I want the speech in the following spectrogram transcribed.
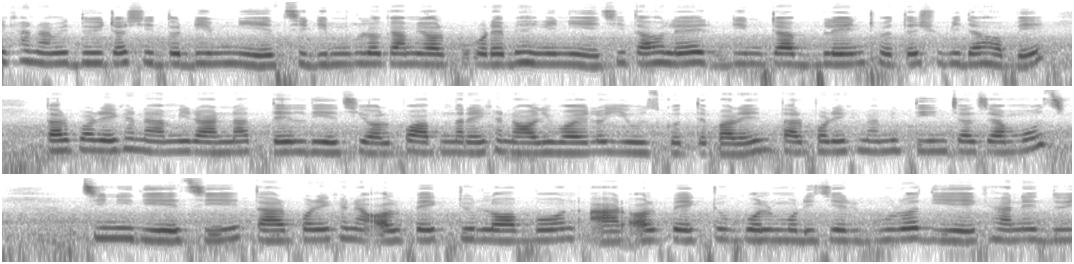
এখানে আমি দুইটা সিদ্ধ ডিম নিয়েছি। ডিমগুলোকে আমি অল্প করে ভেঙে নিয়েছি, তাহলে ডিমটা ব্লেন্ড হতে সুবিধা হবে। তারপরে এখানে আমি রান্নার তেল দিয়েছি অল্প। আপনারা এখানে অলিভ অয়েলও ইউজ করতে পারেন। তারপরে এখানে আমি তিন চা চামচ চিনি দিয়েছি। তারপর এখানে অল্প একটু লবণ আর অল্প একটু গোলমরিচের গুঁড়ো দিয়ে এখানে দুই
